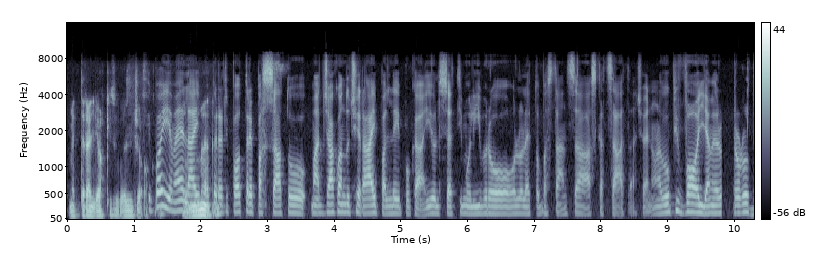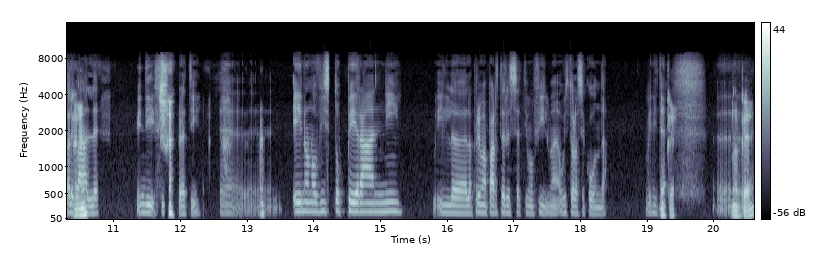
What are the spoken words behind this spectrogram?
metterà gli occhi su quel gioco. E poi a me l'hype me... per Harry Potter è passato, ma già quando c'era hype all'epoca, io il settimo libro l'ho letto abbastanza scazzata, cioè non avevo più voglia, mi ero rotta le balle. Quindi figurati. eh, e non ho visto per anni il, la prima parte del settimo film, eh, ho visto la seconda. vedi te. Ok. Eh, Ok.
